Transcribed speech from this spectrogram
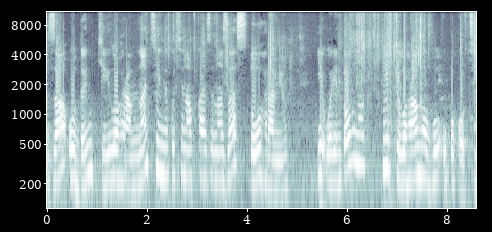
за 1 кілограм. На ціннику ціна вказана за 100 грамів. І орієнтовно пів кілограма в упаковці.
